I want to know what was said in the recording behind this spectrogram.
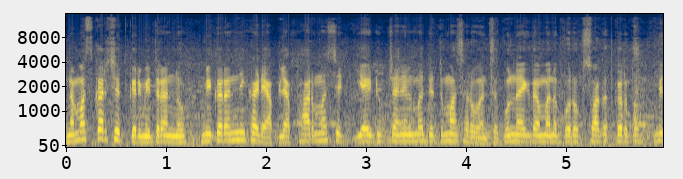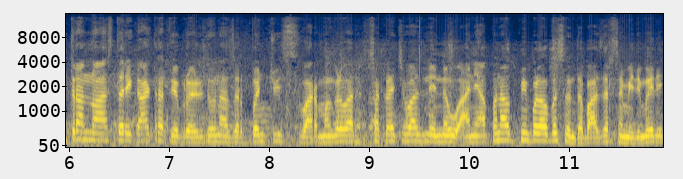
नमस्कार शेतकरी मित्रांनो मी करण निखाडे आपल्या फार्मासिट या युट्यूब चॅनलमध्ये तुम्हा सर्वांचं पुन्हा एकदा मनपूर्वक स्वागत करतो. मित्रांनो आज तारीख अठरा फेब्रुवारी दोन हजार पंचवीस वार मंगळवार सकाळचे वाजले नऊ आणि आपण आहोत पिंपळा बसंत बाजार समितीमध्ये.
